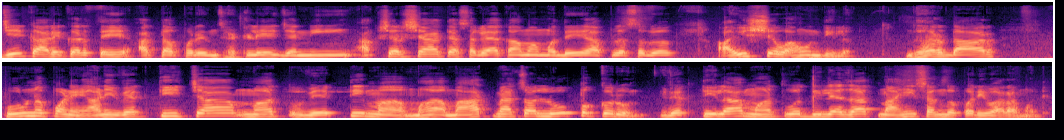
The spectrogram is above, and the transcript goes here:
जे कार्यकर्ते आतापर्यंत झटले ज्यांनी अक्षरशः त्या सगळ्या कामामध्ये आपलं सगळं आयुष्य वाहून दिलं. घरदार पूर्णपणे आणि व्यक्तीच्या महत् व्यक्ती महात्म्याचा लोप करून व्यक्तीला महत्त्व दिल्या जात नाही संघ परिवारामध्ये.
